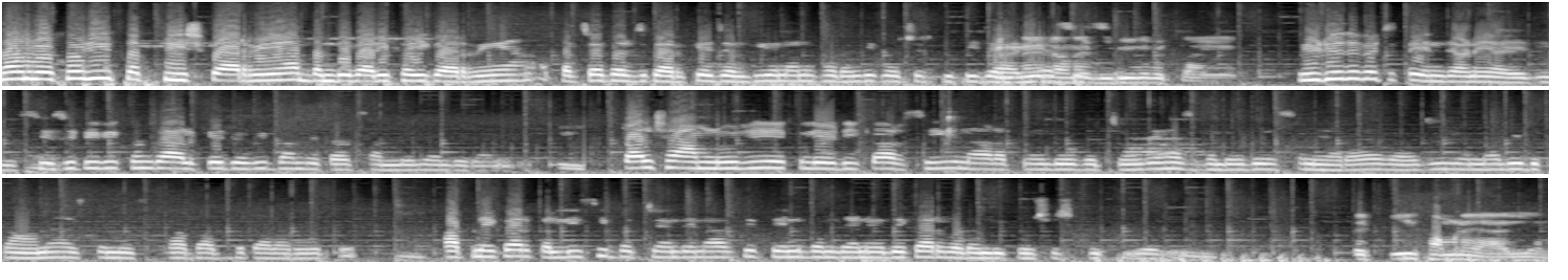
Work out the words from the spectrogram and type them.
ਹੁਣ ਵੇਖੋ ਜੀ ਤਫਤੀਸ਼ ਕਰ ਰਹੇ ਆ ਬੰਦੇ ਵੈਰੀਫਾਈ ਕਰ ਰਹੇ ਆ ਪਰਚਾ ਦਰਜ ਕਰਕੇ ਜਲਦੀ ਉਹਨਾਂ ਨੂੰ ਫੜਨ ਦੀ ਕੋਸ਼ਿਸ਼ ਕੀਤੀ ਜਾ ਕਿੰਨੇ ਰਹੀ ਜਾਣੇ ਹੈ ਵੀਡੀਓ ਦੇ ਵਿੱਚ ਆਏ ਆ? ਵੀਡੀਓ ਦੇ ਵਿੱਚ ਤਿੰਨ ਜਣੇ ਆਏ ਜੀ। ਸੀਸੀਟੀਵੀ ਖੰਗਾਲ ਕੇ ਜੋ ਵੀ ਬੰਦੇ ਤਾਂ ਸਾਹਮਣੇ ਲਿਆਂਦੇ ਜਾਣਗੇ। ਠੀਕ। ਕੱਲ ਸ਼ਾਮ ਨੂੰ ਜੀ ਇੱਕ ਲੇਡੀ ਘਰ ਸੀ ਨਾਲ ਆਪਣੇ ਦੋ ਬੱਚਿਆਂ ਦੇ ਹਸਬੰਡ ਉਹਦੇ ਸੁਨਿਆਰਾ ਹੈਗਾ ਜੀ ਉਹਨਾਂ ਦੀ ਦੁਕਾਨ ਹੈ ਇਸ ਤੇ ਮੁਸਤਾਬਾਦ ਬਟਾਲਾ ਰੋਡ ਤੇ। ਆਪਣੇ ਘਰ ਕੱਲੀ ਸੀ ਬੱਚਿਆਂ ਦੇ ਨਾਲ ਤੇ ਤਿੰਨ ਬੰਦਿਆਂ ਨੇ ਉਹਦੇ ਘਰ ਵੜਨ ਦੀ ਕੋਸ਼ਿਸ਼ ਕੀਤੀ ਹੈ ਜੀ। ਤੇ ਕੀ ਸਾਹਮਣੇ ਆਇਆ ਜੀ ਹੁਣ?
